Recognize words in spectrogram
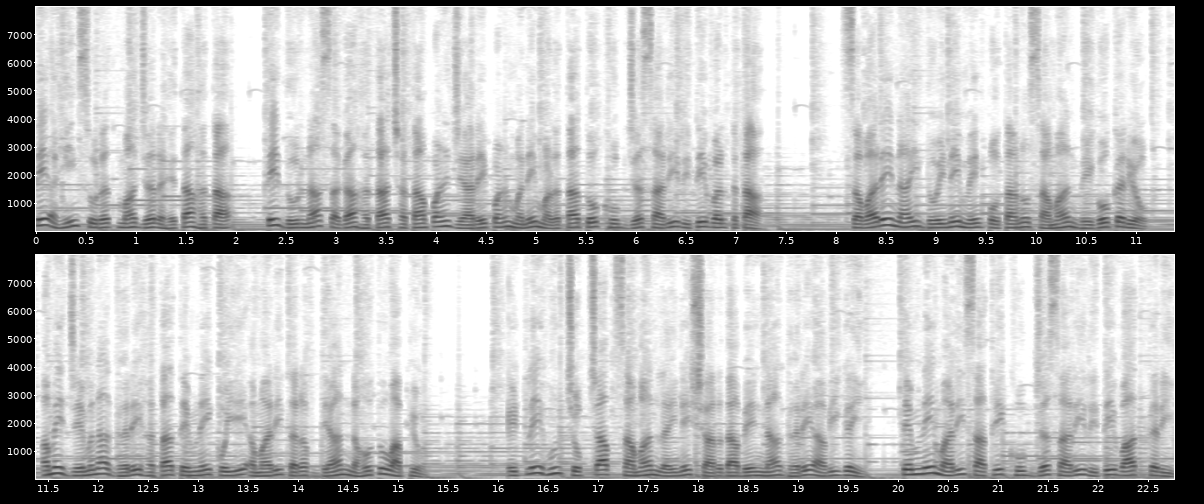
તે અહીં સુરતમાં જ રહેતા હતા. તે દૂરના સગા હતા છતાં પણ જ્યારે પણ મને મળતા તો ખૂબ જ સારી રીતે વર્તતા. સવારે નાઈ ધોઈને મેં પોતાનો સામાન ભેગો કર્યો. અમે જેમના ઘરે હતા તેમણે કોઈએ અમારી તરફ ધ્યાન નહોતું આપ્યું. એટલે હું ચૂપચાપ સામાન લઈને શારદાબેનના ઘરે આવી ગઈ. તેમણે મારી સાથે ખૂબ જ સારી રીતે વાત કરી.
